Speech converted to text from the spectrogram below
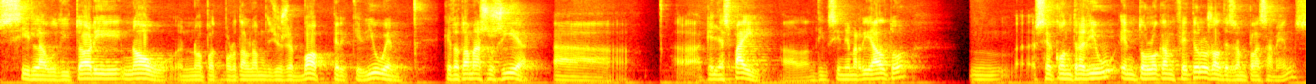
si l'auditori nou no pot portar el nom de Josep Bob perquè diuen que tothom associa a, aquell espai, l'antic cinema Rialto, mm, se contradiu en tot el que han fet els altres emplaçaments,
